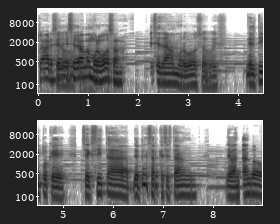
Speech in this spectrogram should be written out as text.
Claro, ese, Pero- ese drama morboso. Ese drama morboso, pues. Del tipo que se excita de pensar que se están levantando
